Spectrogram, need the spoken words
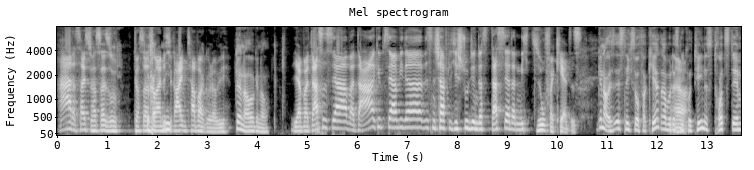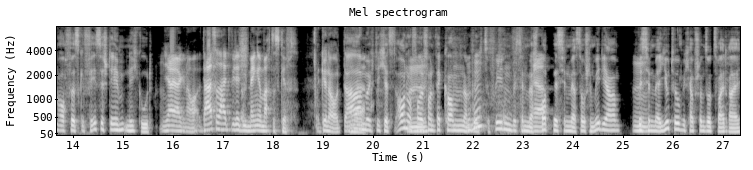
Ah, das heißt, du hast also, du hast also Ra- eigentlich rein Tabak oder wie? Genau, genau. Ja, aber das ist ja, aber da gibt es ja wieder wissenschaftliche Studien, dass das ja dann nicht so verkehrt ist. Genau, es ist nicht so verkehrt, aber das Ja. Nikotin ist trotzdem auch fürs Gefäßsystem nicht gut. Ja, ja, genau. Da ist halt wieder die Menge macht das Gift. Genau, da Ja. möchte ich jetzt auch noch Mhm. voll von wegkommen. Dann bin Mhm. ich zufrieden. Ein bisschen mehr. Sport, ein bisschen mehr Social Media, ein Mhm. bisschen mehr YouTube. Ich habe schon so zwei, drei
